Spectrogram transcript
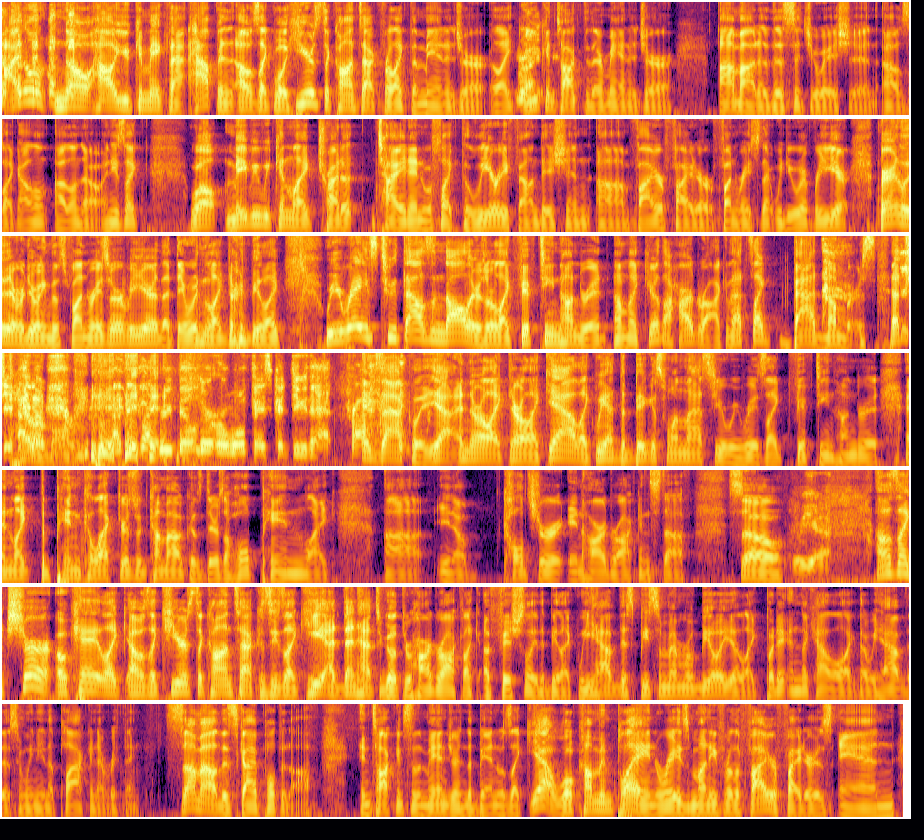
I don't know how you can make that happen. I was like, well, here's the contact for like the manager. Like you can talk to their manager. I'm out of this situation. I was like, I don't, I don't know. And he's like, well, maybe we can like try to tie it in with like the Leary Foundation um, firefighter fundraiser that we do every year. Apparently, they were doing this fundraiser every year that they wouldn't like. There'd be like, we raised two thousand dollars or like fifteen hundred. I'm like, you're the Hard Rock. That's like bad numbers. That's Yeah, I terrible. I think like Rebuilder or Wolf-Face could do that. Probably. exactly yeah and they're like they're like yeah like we had the biggest one last year we raised like 1500 and like the pin collectors would come out because there's a whole pin like uh you know culture in hard rock and stuff so Oh, yeah. I was like, sure, okay. Like, I was like, here's the contact because he's like, he had then had to go through Hard Rock like officially to be like, we have this piece of memorabilia, like put it in the catalog that we have this, and we need a plaque and everything. Somehow this guy pulled it off. In talking to the manager, and the band was like, yeah, we'll come and play and raise money for the firefighters, and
